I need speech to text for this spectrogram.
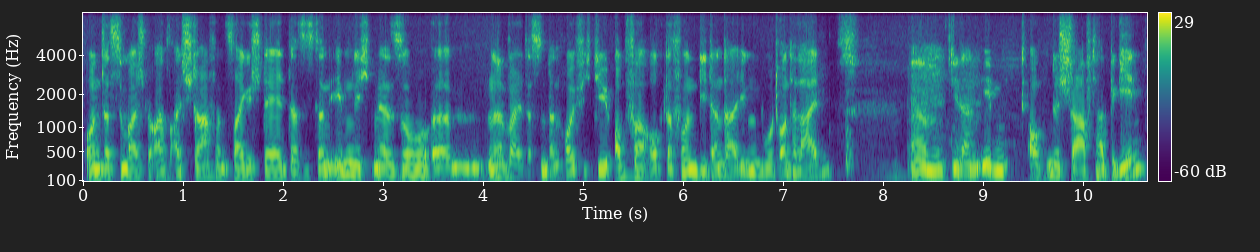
und das zum Beispiel auch als Strafanzeige stellt, dass es dann eben nicht mehr so, ähm, ne? weil das sind dann häufig die Opfer auch davon, die dann da irgendwo drunter leiden, ähm, die dann eben auch eine Straftat begehen.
